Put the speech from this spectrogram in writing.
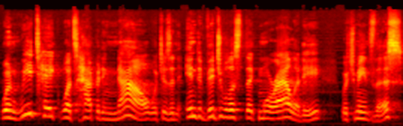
when we take what's happening now, which is an individualistic morality, which means this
